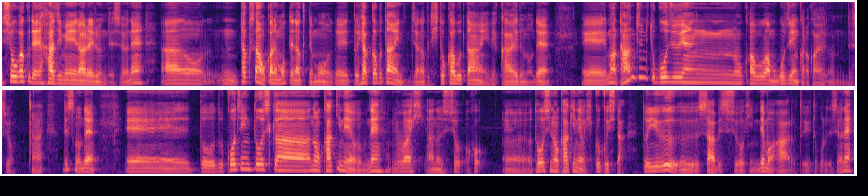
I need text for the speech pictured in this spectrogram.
少額で始められるんですよね。あの、うん、たくさんお金持ってなくても、えー、と100株単位じゃなくて1株単位で買えるので、えー、まあ単純に言うと50円の株はもう50円から買えるんですよ。はい、ですので、えー、っと個人投資家の垣根をねはあの、投資の垣根を低くしたというサービス商品でもあるというところですよね。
